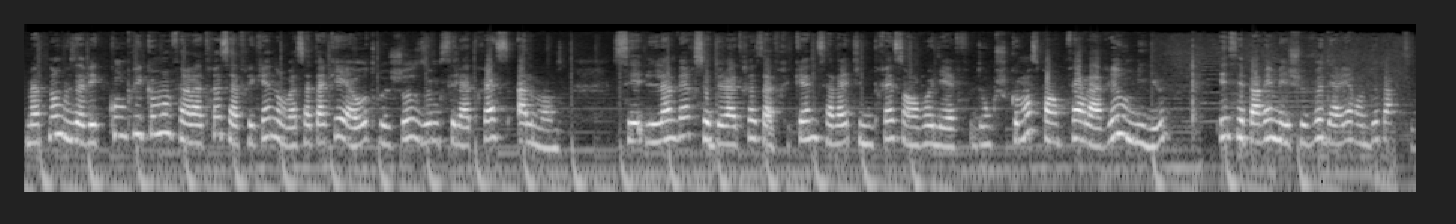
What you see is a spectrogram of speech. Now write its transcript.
Maintenant que vous avez compris comment faire la tresse africaine, on va s'attaquer à autre chose, donc c'est la tresse allemande. C'est l'inverse de la tresse africaine, ça va être une tresse en relief. Donc je commence par faire la raie au milieu et séparer mes cheveux derrière en deux parties.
